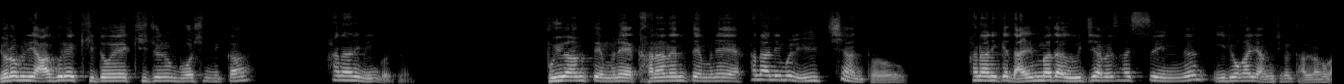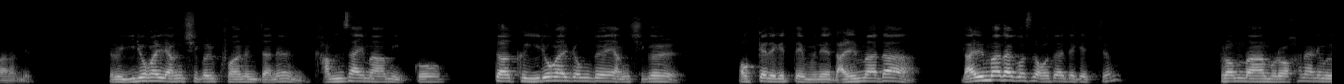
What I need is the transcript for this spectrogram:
여러분이 아굴의 기도의 기준은 무엇입니까? 하나님인 거죠. 부유함 때문에 가난함 때문에 하나님을 잃지 않도록 하나님께 날마다 의지하면서 할수 있는 일용할 양식을 달라고 말합니다. 여러분 일용할 양식을 구하는 자는 감사의 마음이 있고 또 그 일용할 정도의 양식을 얻게 되기 때문에 날마다 날마다 그것을 얻어야 되겠죠. 그런 마음으로 하나님을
